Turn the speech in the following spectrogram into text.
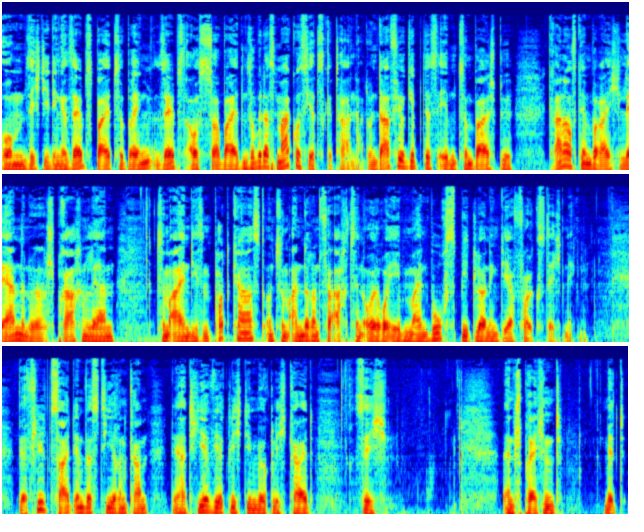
um sich die Dinge selbst beizubringen, selbst auszuarbeiten, so wie das Markus jetzt getan hat. Und dafür gibt es eben zum Beispiel gerade auf dem Bereich Lernen oder Sprachenlernen zum einen diesen Podcast und zum anderen für 18 Euro eben mein Buch Speed Learning, die Erfolgstechniken. Wer viel Zeit investieren kann, der hat hier wirklich die Möglichkeit, sich entsprechend mit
